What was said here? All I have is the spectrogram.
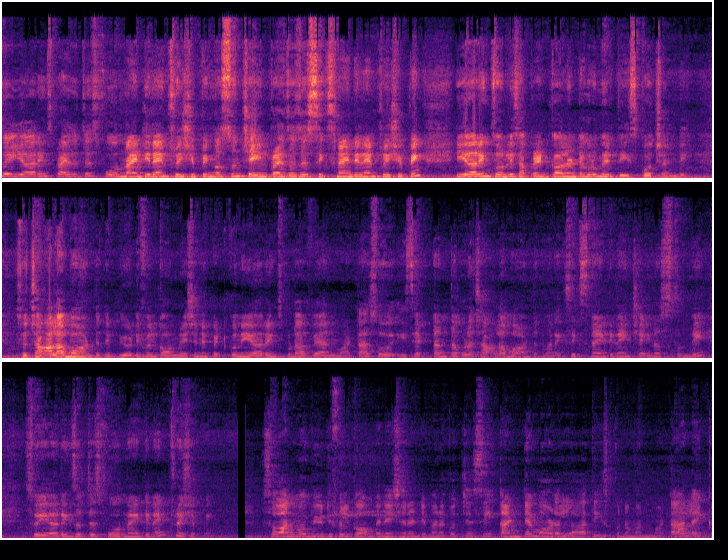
సో ఇయర్ రింగ్స్ ప్రైస్ వచ్చేసి four ninety nine free shipping వస్తుంది. చైన్ ప్రైస్ వచ్చేసి six ninety nine free shipping. Ear rings only separate కావాలంటే కూడా మీరు తీసుకోవచ్చండి. సో చాలా బాగుంటుంది. Beautiful combination. నేను పెట్టుకున్న ఇయర్ రింగ్స్ కూడా అవే అనమాట సో ఈ సెట్ అంతా కూడా చాలా బాగుంటుంది మనకి. సిక్స్ నైన్టీ నైన్ చైన్ వస్తుంది. సో ఇయర్ రింగ్స్ వచ్చేసి four ninety nine free shipping. So one more beautiful combination అండి మనకు వచ్చేసి కంటే మోడల్ లాగా తీసుకున్నాం అనమాట లైక్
